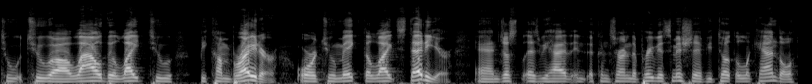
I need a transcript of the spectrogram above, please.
to to uh, allow the light to become brighter or to make the light steadier. And just as we had in the concern in the previous mishnah, if you tilt the candle,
